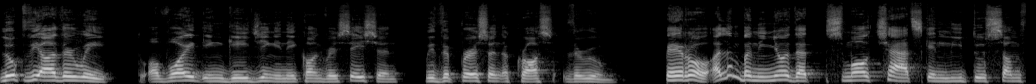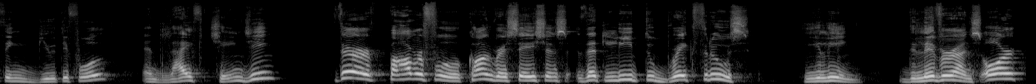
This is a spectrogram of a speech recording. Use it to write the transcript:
look the other way to avoid engaging in a conversation with the person across the room. Pero, alam ba ninyo that small chats can lead to something beautiful and life-changing? There are powerful conversations that lead to breakthroughs, healing, deliverance, or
